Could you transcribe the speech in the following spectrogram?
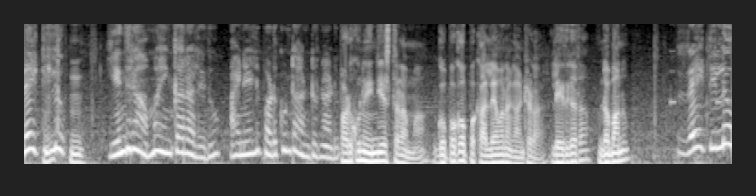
రే టిల్లు. ఏందిరా అమ్మ ఇంకా రాలేదు? ఆయన వెళ్ళి పడుకుంటా అంటున్నాడు. పడుకుని ఏం చేస్తాడమ్మా? గొప్ప గొప్ప కళ్ళేమన్నా అంటాడా? లేదు కదా? ఉండమాను రే టిల్లు.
